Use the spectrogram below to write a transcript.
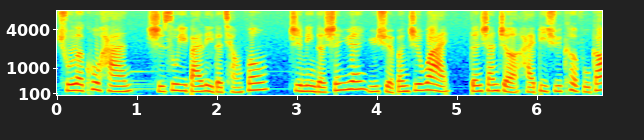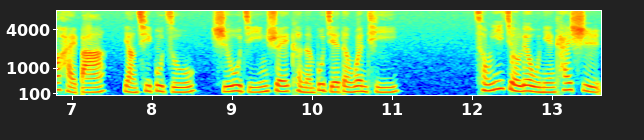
除了酷寒、时速一百里的强风、致命的深渊与雪崩之外，登山者还必须克服高海拔、氧气不足、食物及饮水可能不洁等问题。从一九六五年开始。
